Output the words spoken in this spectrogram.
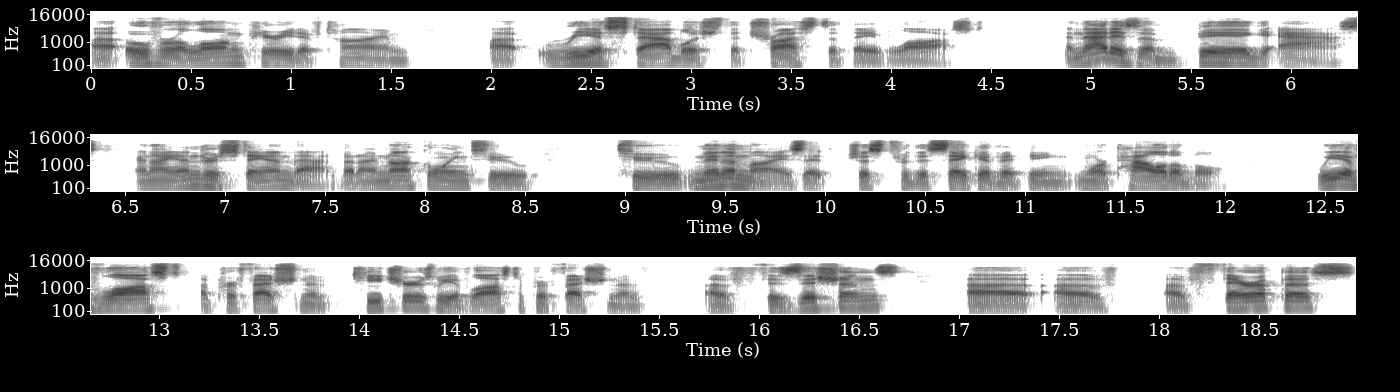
uh, over a long period of time uh, reestablish the trust that they've lost. And that is a big ask. And i understand that but i'm not going to to minimize it just for the sake of it being more palatable. We have lost a profession of teachers. We have lost a profession of of physicians uh, of of therapists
